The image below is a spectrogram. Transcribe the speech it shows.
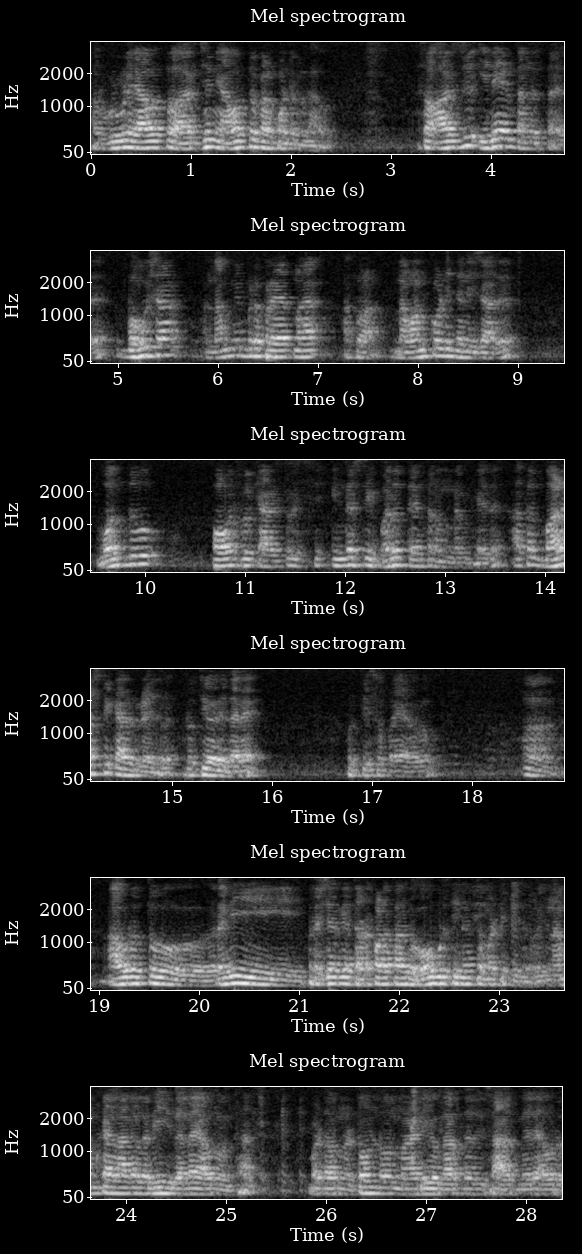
ಅವ್ರ ಗುರುಗಳು ಯಾವತ್ತೂ ಅರ್ಜಿನ ಯಾವತ್ತೂ ಕಳ್ಕೊಂಡಿರಲಿಲ್ಲ ಅವರು. ಸೊ ಅರ್ಜು ಇದೆ ಅಂತ ಅನ್ನಿಸ್ತಾ ಇದೆ. ಬಹುಶಃ ನಮ್ಮಿಬ್ಬರ ಪ್ರಯತ್ನ ಅಥವಾ ನಾವು ಅನ್ಕೊಂಡಿದ್ದ ನಿಜ ಅದು. ಒಂದು ಪವರ್ಫುಲ್ ಕ್ಯಾರೆಕ್ಟರ್ ಇಂಡಸ್ಟ್ರಿಗೆ ಬರುತ್ತೆ ಅಂತ ನಮ್ಗೆ ನಂಬಿಕೆ ಇದೆ. ಅಥವಾ ಬಹಳಷ್ಟು ಕ್ಯಾರೆಕ್ಟರ್ಗಳಿದ್ದಾವೆ ಪೃಥ್ವಿಯವರು ಇದ್ದಾರೆ ಪೃಥ್ವಿ ಸುಬ್ಬಯ್ಯ ಅವರು. ಅವರತ್ತು ರವಿ ಪ್ರೆಷರ್ಗೆ ತಡ್ಕೊಳಕ್ಕಾದ್ರೆ ಹೋಗ್ಬಿಡ್ತೀನಿ ಅಂತ ಮಟ್ಟಿದ್ರು ನಮ್ಮ ಕೈಲಿ ಆಗಲ್ಲ ರೀ ಇದೆಲ್ಲ ಯಾವುದು ಅಂತ. ಬಟ್ ಅವ್ರನ್ನ ಟೋನ್ ಡೌನ್ ಮಾಡಿ ಒಂದು ಅರ್ಧ ದಿವಸ ಆದ್ಮೇಲೆ ಅವರು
